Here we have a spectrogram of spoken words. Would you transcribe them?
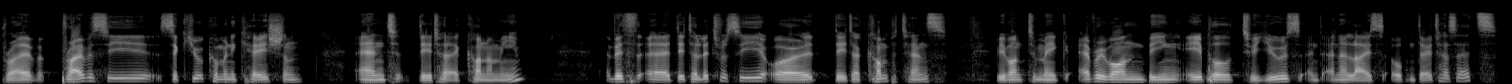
pri privacy, secure communication, and data economy. With uh, data literacy or data competence, we want to make everyone being able to use and analyze open data sets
